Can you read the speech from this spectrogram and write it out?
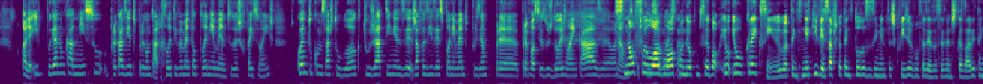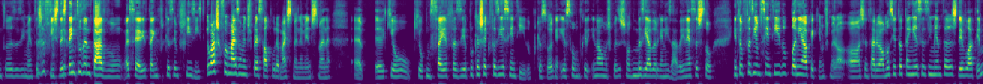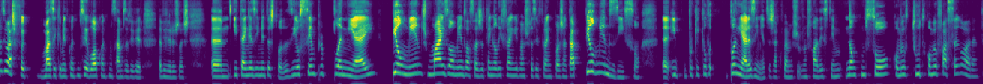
Olha, e pegando um bocado nisso, por acaso ia-te perguntar, relativamente ao planeamento das refeições, quando tu começaste o blog, tu já tinhas, já fazias esse planeamento, por exemplo, para, para vocês os dois lá em casa, ou não? Se não foi logo, logo tarde? quando eu comecei o blog. Eu, eu creio que sim. Eu tenho, tinha que ver. Sabes que eu tenho todas as emendas que fiz. Eu vou fazer 16 anos de casado e tenho todas as emendas que fiz. Desde, tenho tudo anotado. A sério, tenho, porque eu sempre fiz isto. Eu acho que foi mais ou menos por essa altura, mais semana, menos semana, que, eu, que eu comecei a fazer, porque achei que fazia sentido. Porque eu sou, eu sou um bocadinho, em algumas coisas, sou demasiado organizada e nessas sou. Então fazia-me sentido planear o que é que íamos comer ao, ao jantar e ao almoço. Então tenho essas emendas, devo lá ter. Mas eu acho que foi basicamente quando comecei o blog, quando começámos a viver, a viver os dois. Um, e tenho as emendas todas. E eu sempre planeei, pelo menos, mais ou menos, ou seja, tenho ali frango e vamos fazer frango para o jantar, pelo menos isso. Uh, e porque aquilo. Planear as emendas, já que vamos, vamos falar desse tema, não começou como eu, tudo como eu faço agora.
